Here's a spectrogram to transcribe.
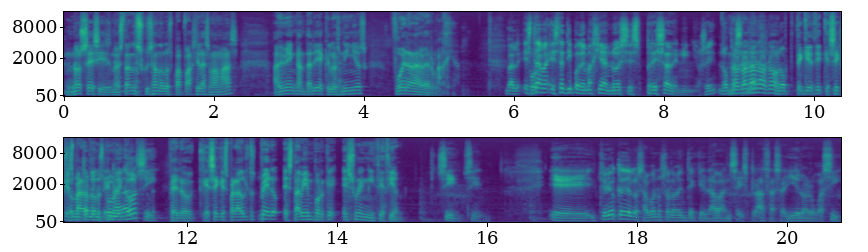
no sé si nos están escuchando los papás y las mamás, a mí me encantaría que los niños fueran a ver magia. Vale, este tipo de magia no es expresa de niños, ¿eh? No, no, no, no, no, Te quiero decir que sé que es para todos los públicos, sí. pero que sé que es para adultos, pero está bien porque es una iniciación. Sí, sí. Eh, creo que de los abonos solamente quedaban seis plazas ayer o algo así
